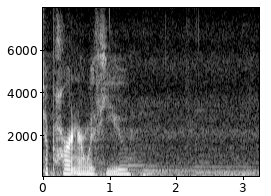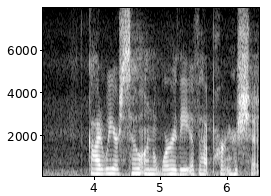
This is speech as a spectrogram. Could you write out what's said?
to partner with you. God, we are so unworthy of that partnership.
